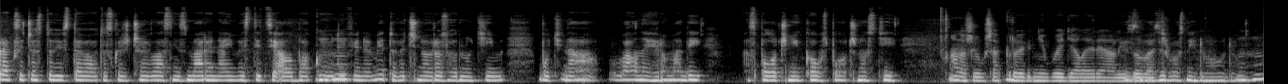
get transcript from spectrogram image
praxi často vystáva otázka, že čo je vlastne zmarená investícia alebo ako mm-hmm. ju mhm. definujem. Je to väčšinou rozhodnutím buď na válnej hromady a spoločníkov spoločnosti. Áno, že už sa projekt nebude ďalej realizovať. Z rôznych dôvodov. Mm-hmm.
